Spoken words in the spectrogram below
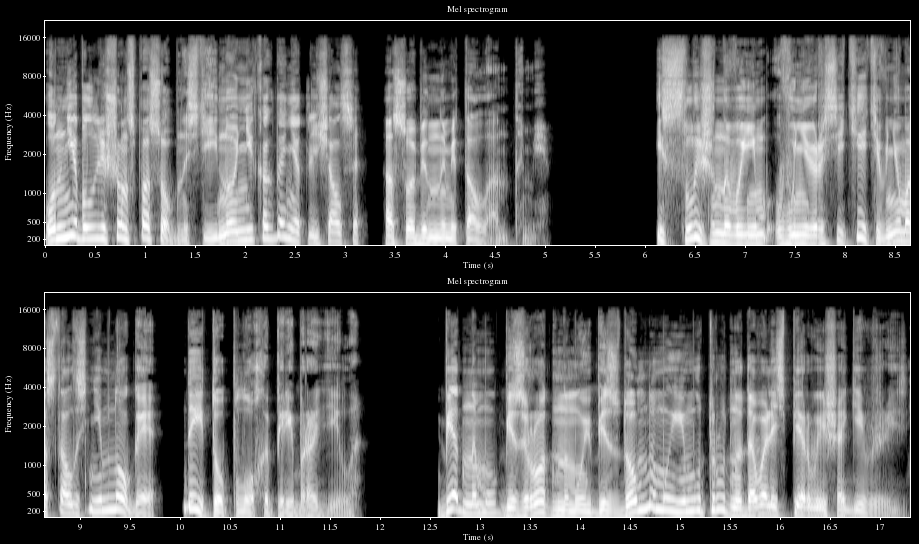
Он не был лишен способностей, но никогда не отличался особенными талантами. Из слышанного им в университете в нем осталось немногое, да и то плохо перебродило. Бедному, безродному и бездомному ему трудно давались первые шаги в жизни.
